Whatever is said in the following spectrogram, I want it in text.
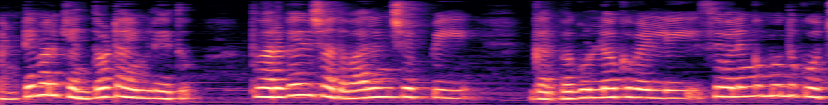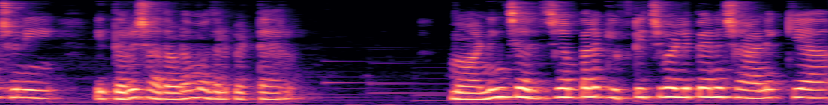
అంటే మనకి ఎంతో టైం లేదు. త్వరగా ఇవి చదవాలని చెప్పి గర్భగుడిలోకి వెళ్ళి శివలింగం ముందు కూర్చుని ఇద్దరు చదవడం మొదలుపెట్టారు. మార్నింగ్ చరిత్ర చెంపల గిఫ్ట్ ఇచ్చి వెళ్ళిపోయిన చాణక్య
